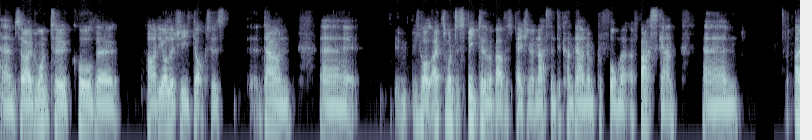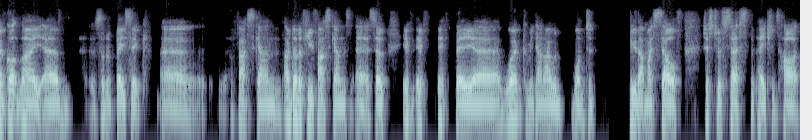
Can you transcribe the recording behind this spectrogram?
Um, so I'd want to call the cardiology doctors down. Uh, well, I just want to speak to them about this patient and ask them to come down and perform a, a fast scan. Um, I've got my uh, sort of basic uh, fast scan. I've done a few fast scans, uh, so if if if they uh, weren't coming down, I would want to do that myself just to assess the patient's heart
